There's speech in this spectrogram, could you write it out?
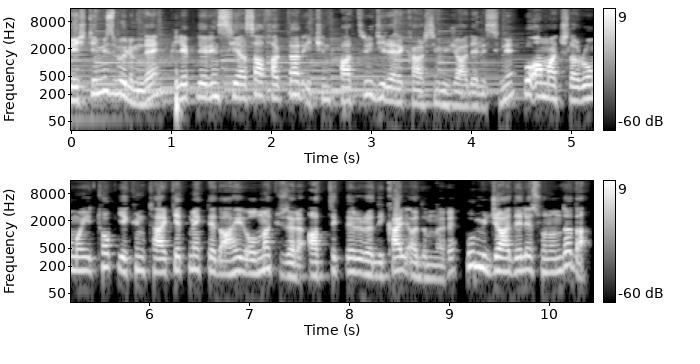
Geçtiğimiz bölümde pleblerin siyasal haklar için patricilere karşı mücadelesini, bu amaçla Roma'yı topyekün terk etmekle dahil olmak üzere attıkları radikal adımları, bu mücadele sonunda da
